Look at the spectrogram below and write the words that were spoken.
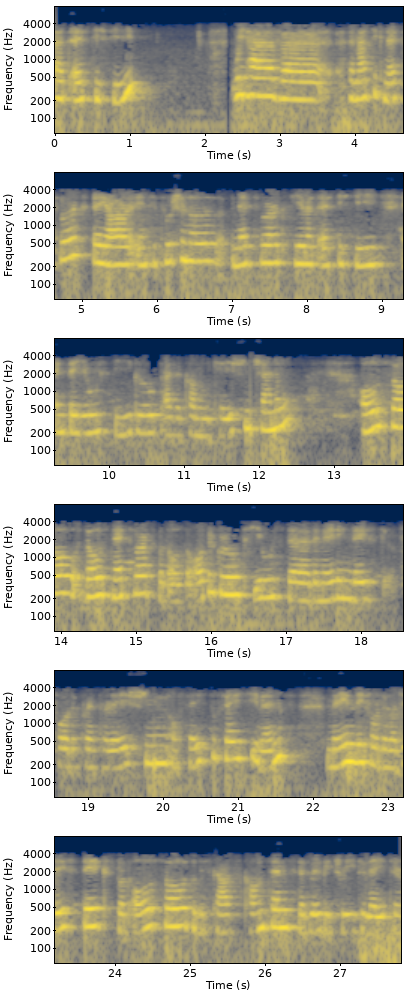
at SDC? We have uh, thematic networks. They are institutional networks here at SDC and they use D Group as a communication channel. Also, those networks, but also other groups, use the, the mailing list for the preparation of face-to-face -face events, mainly for the logistics, but also to discuss content that will be treated later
